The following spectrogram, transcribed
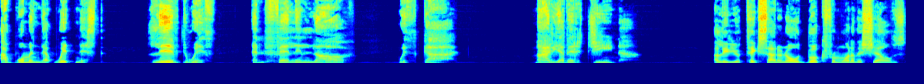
a woman that witnessed, lived with, and fell in love with God. Maria Vergina. Alirio takes out an old book from one of the shelves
